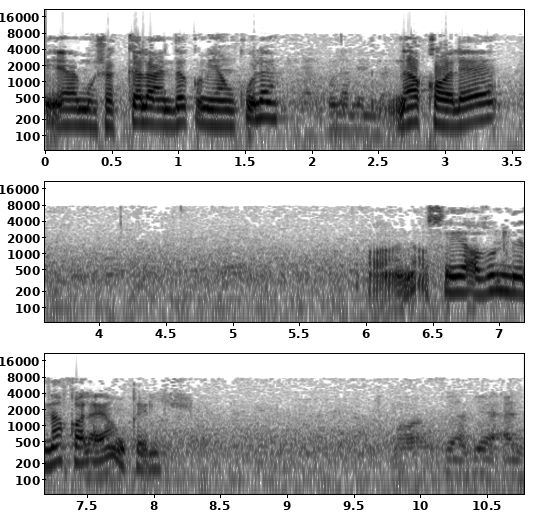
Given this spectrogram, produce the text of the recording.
يا مشكلة عندكم ينقل؟ نقل. آه، أصل هي أظن نقل ينقل. فيها فيها ألف.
